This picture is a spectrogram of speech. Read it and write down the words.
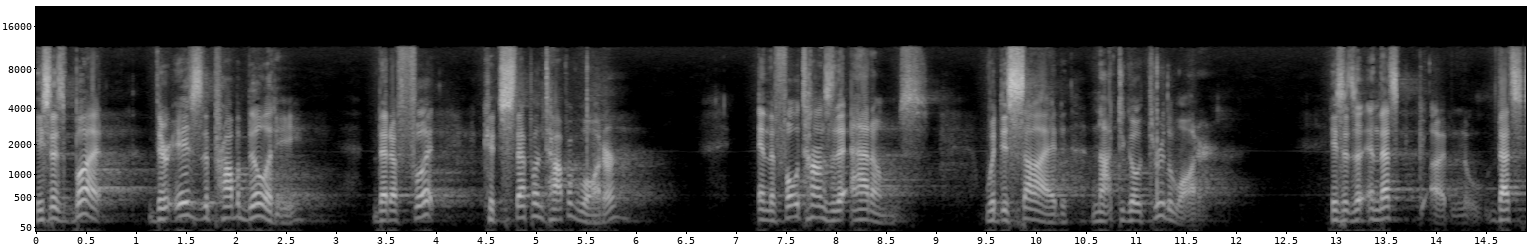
He says, but there is the probability that a foot could step on top of water and the photons of the atoms would decide not to go through the water. He says, and that's, uh, that's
